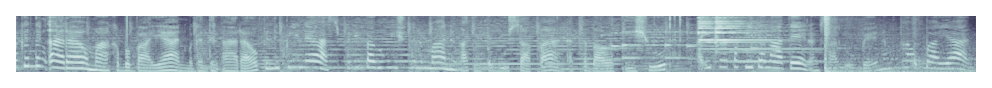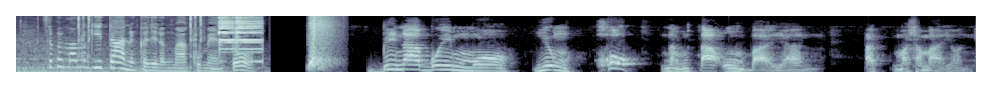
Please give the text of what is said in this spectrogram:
Magandang araw mga kababayan, magandang araw Pilipinas. Panibagong issue na naman ang ating pag-uusapan at sa bawat issue ay ipapakita natin ang salubin ng taong bayan sa pamamagitan ng kanilang mga komento. binaboy mo yung hope ng taong bayan at masama yon.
